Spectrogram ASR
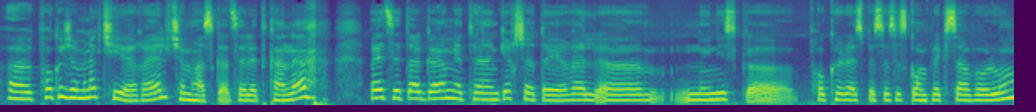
Փոքր ժամանակ չի եղել, չեմ հասկացել այդքանը, բայց հետագայում եթե անկեղ շատ է եղել նույնիսկ փոքր այսպես ասես կոմպլեքսավորում,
